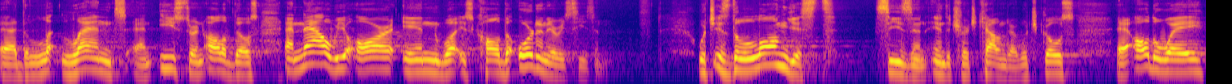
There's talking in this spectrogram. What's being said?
uh, the Lent and Easter and all of those. And now we are in what is called the ordinary season, which is the longest season in the church calendar, which goes uh, all the way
